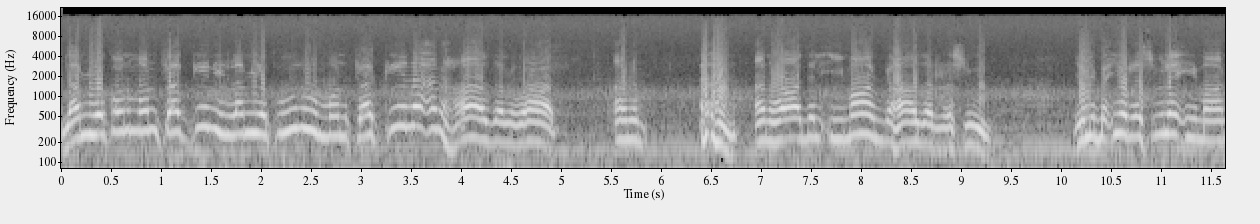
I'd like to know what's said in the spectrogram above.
لم یکن منفقین لم یکونو منفقین ان هذا الوعد ان, ان وعد الایمان بهذا الرسول یعنی بہ یہ رسول ایمان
